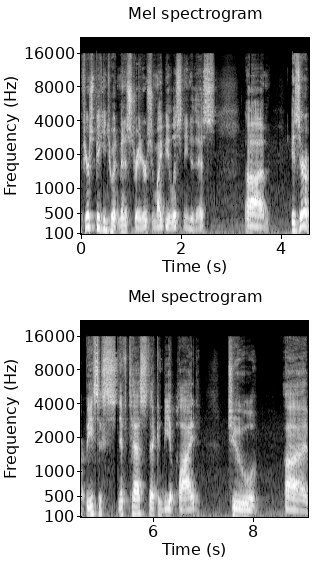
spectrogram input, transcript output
If you're speaking to administrators who might be listening to this, um, is there a basic sniff test that can be applied to uh,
